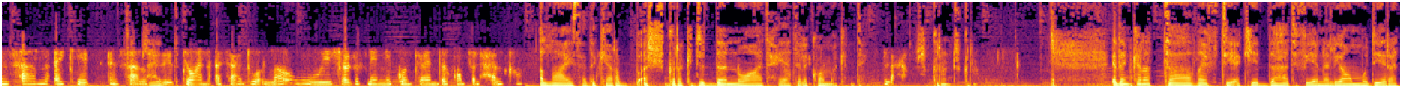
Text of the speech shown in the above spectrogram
إن شاء الله أكيد. إن شاء الله. حبيبتي وأنا أسعد والله. ويشرفني إني كنت عندكم في الحلقة. الله يسعدك يا رب. أشكرك جدا وتحياتي لك وين ما كنتي لا. شكرا شكرا. إذا كانت ضيفتي أكيد هاتفيا اليوم مديرة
